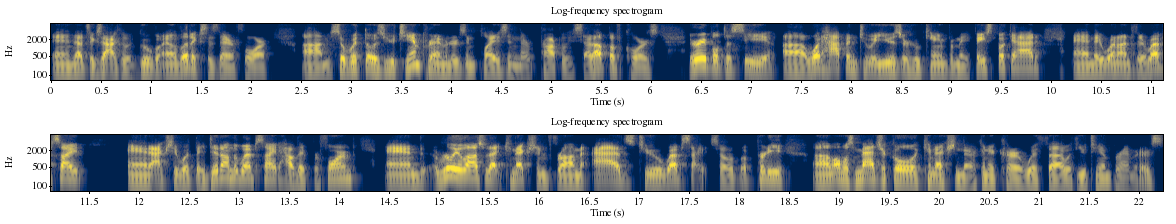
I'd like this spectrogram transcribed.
And that's exactly what Google Analytics is there for. Um, so, with those UTM parameters in place and they're properly set up, of course, you're able to see uh, what happened to a user who came from a Facebook ad and they went onto their website and actually what they did on the website, how they performed, and really allows for that connection from ads to website. So, a pretty um, almost magical connection there can occur with uh, with UTM parameters.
